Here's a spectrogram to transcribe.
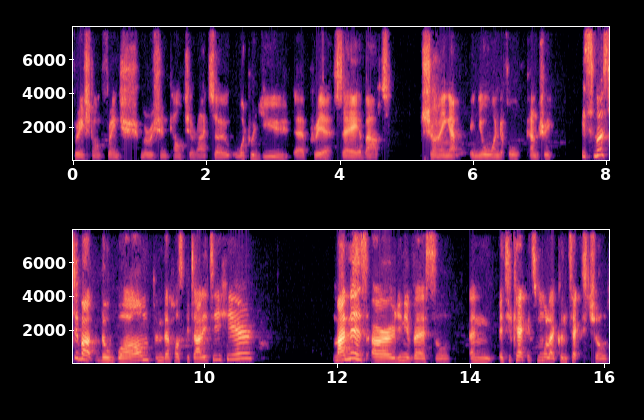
very strong French Mauritian culture, right? So, what would you, uh, Priya, say about showing up in your wonderful country? It's mostly about the warmth and the hospitality here. Manners are universal, and etiquette is more like contextual.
